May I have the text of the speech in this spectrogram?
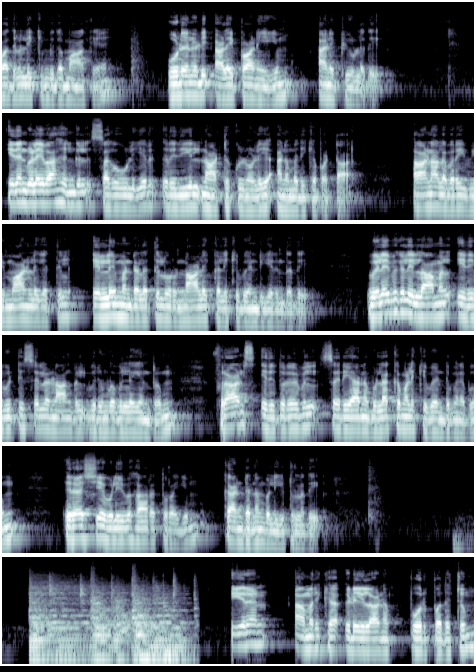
பதிலளிக்கும் விதமாக உடனடி அழைப்பாணையையும் அனுப்பியுள்ளது. இதன் விளைவாக எங்கள் சக ஊழியர் இறுதியில் நாட்டுக்குள் நுழைய அனுமதிக்கப்பட்டார். ஆனால் அவரை விமான நிலையத்தில் எல்லை மண்டலத்தில் ஒரு நாளை கழிக்க வேண்டியிருந்தது. விளைவுகள் இல்லாமல் இதை விட்டு செல்ல நாங்கள் விரும்பவில்லை என்றும் பிரான்ஸ் இது தொடர்பில் சரியான விளக்கம் அளிக்க வேண்டும் எனவும் ரஷ்ய வெளிவிகாரத்துறையும் கண்டனம் வெளியிட்டுள்ளது. ஈரான் அமெரிக்கா இடையிலான போர் பதற்றம்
